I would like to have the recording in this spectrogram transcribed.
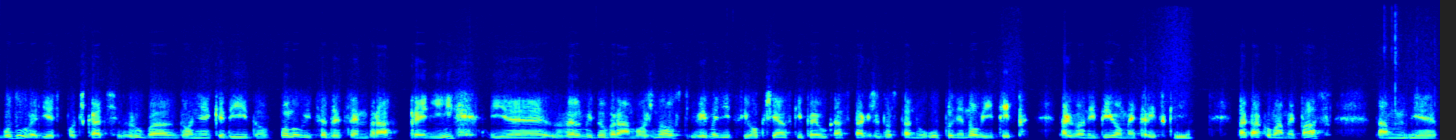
budú vedieť počkať zhruba do niekedy do polovice decembra, pre nich je veľmi dobrá možnosť vymeniť si občianský preukaz tak, že dostanú úplne nový typ, tzv. biometrický tak ako máme pas, tam je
